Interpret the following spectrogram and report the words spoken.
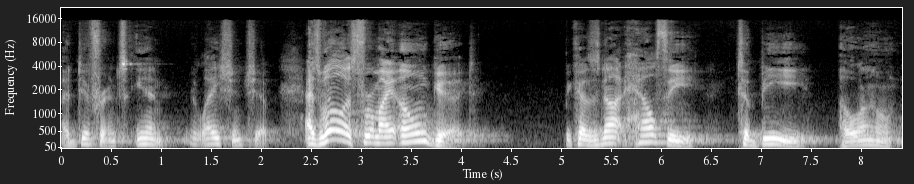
a difference in relationship, as well as for my own good. because it's not healthy to be alone.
